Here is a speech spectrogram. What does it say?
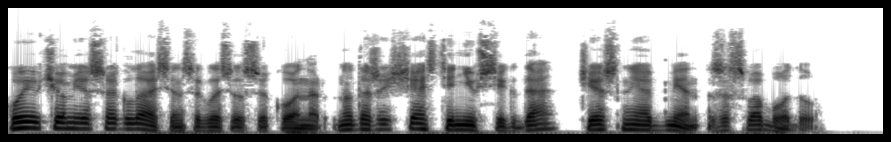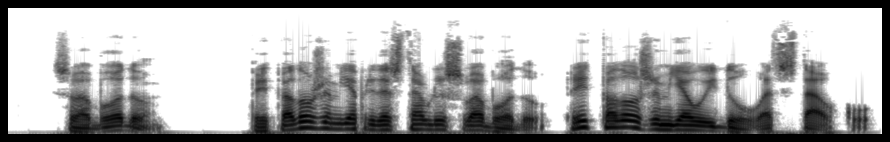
«Кое в чем я согласен», — согласился Конор, «но даже счастье не всегда честный обмен за свободу». «Свободу? Предположим, я предоставлю свободу. Предположим, я уйду в отставку.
